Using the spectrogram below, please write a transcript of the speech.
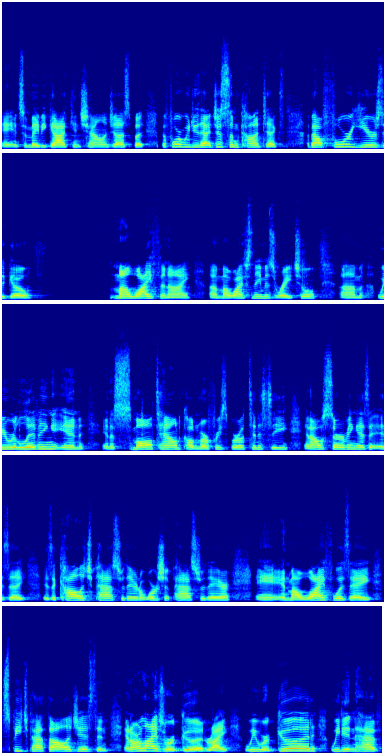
And so maybe God can challenge us. But before we do that, just some context. About four years ago, my wife and I, uh, my wife's name is Rachel. Um, we were living in, in a small town called Murfreesboro, Tennessee, and I was serving as a, as a, as a college pastor there and a worship pastor there. And, and my wife was a speech pathologist, and, and our lives were good, right? We were good. We didn't have,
